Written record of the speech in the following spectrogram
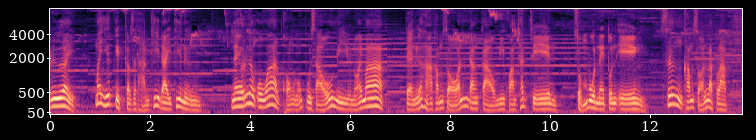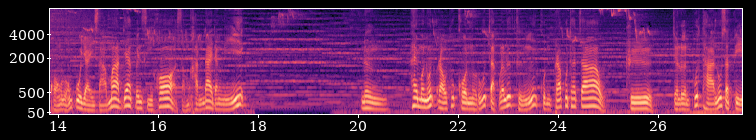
เรื่อยๆ ไม่ยึดติดกับสถานที่ใดที่หนึ่ง ในเรื่องโอวาทของหลวงปู่เสามีอยู่น้อยมาก แต่เนื้อหาคำสอนดังกล่าวมีความชัดเจน สมบูรณ์ในตนเอง ซึ่งคำสอนหลักๆ ของหลวงปู่ใหญ่สามารถแยกเป็นสีข้อสำคัญได้ดังนี้ 1. ให้มนุษย์เราทุกคนรู้จักและลึกถึงคุณพระพุทธเจ้า คือเจริญพุทธานุสติ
